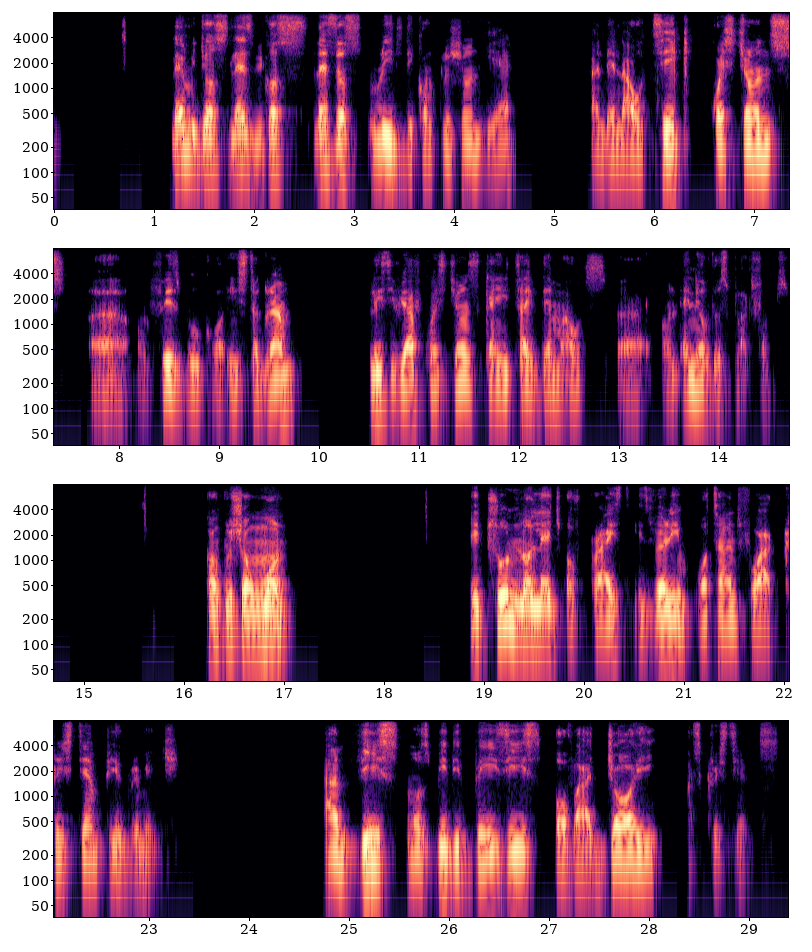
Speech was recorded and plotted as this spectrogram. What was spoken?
let me just let's because let's just read the conclusion here, and then I'll take questions uh, on Facebook or Instagram. Please, if you have questions, can you type them out uh, on any of those platforms? Conclusion one. The true knowledge of Christ is very important for our Christian pilgrimage. And this must be the basis of our joy as Christians.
